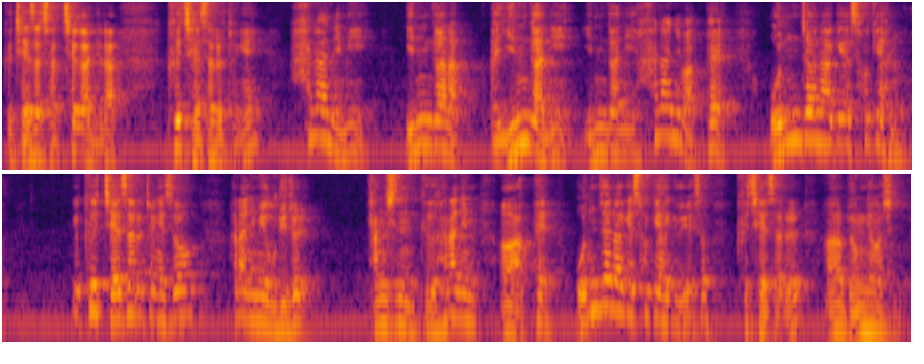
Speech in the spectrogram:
그 제사 자체가 아니라 그 제사를 통해 하나님이 인간 앞, 아, 인간이, 인간이 하나님 앞에 온전하게 서게 하는 것. 그 제사를 통해서 하나님이 우리를 당신 그 하나님 어, 앞에 온전하게 서게 하기 위해서 그 제사를 아, 명령하신 거예요.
